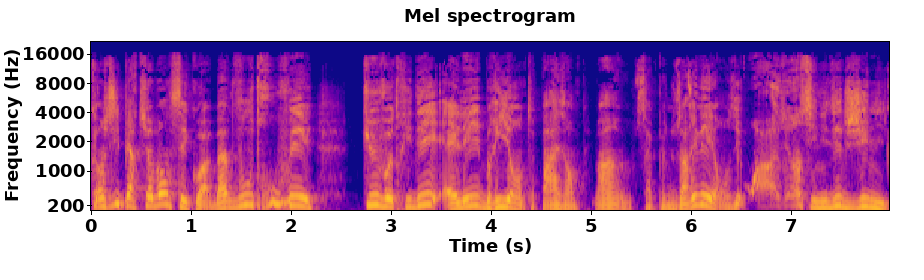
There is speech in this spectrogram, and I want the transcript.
quand je dis perturbante, c'est quoi? Ben, vous trouvez que votre idée, elle est brillante, par exemple. Hein, ça peut nous arriver. On se dit, c'est une idée de génie.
